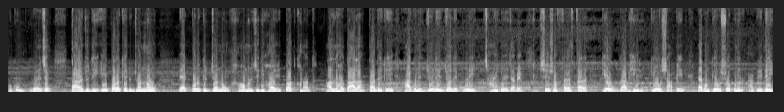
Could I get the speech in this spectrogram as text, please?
হুকুম রয়েছে। তারা যদি এই পলকের জন্য এক পলকের জন্য অমনোযোগী হয়, তৎক্ষণাৎ আল্লাহ তাআলা তাদেরকে আগুনে জ্বলে জ্বলে পড়ে ছাই হয়ে যাবে। সেসব ফেরেস্তার কেউ গাভীর, কেউ সাপের এবং কেউ শকুনের আকৃতি।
